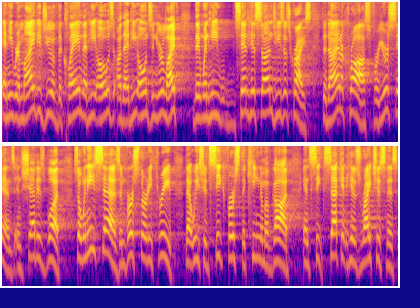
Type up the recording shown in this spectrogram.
and he reminded you of the claim that he owes uh, that he owns in your life. That when he sent his son Jesus Christ to die on a cross for your sins and shed his blood. So when he says in verse 33 that we should seek first the kingdom of God and seek second his righteousness,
